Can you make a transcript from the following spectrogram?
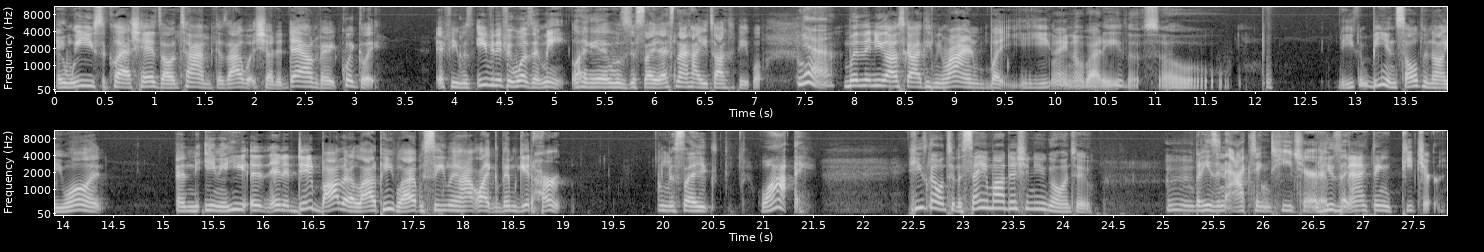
And we used to clash heads all the time because I would shut it down very quickly. If he was, even if it wasn't me, like it was just like that's not how you talk to people. Yeah. But then you got Scott me Ryan, but you ain't nobody either. So you can be insulting all you want, and you know, he and, and it did bother a lot of people. I was seeing how like them get hurt, and it's like, why? He's going to the same audition you going to. Mm, but he's an acting teacher. He's but- an acting teacher.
